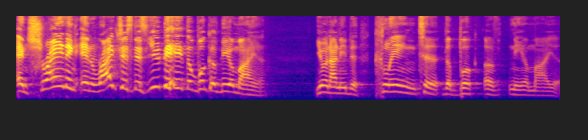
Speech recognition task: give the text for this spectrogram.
and training in righteousness. You need the book of Nehemiah. You and I need to cling to the book of Nehemiah.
